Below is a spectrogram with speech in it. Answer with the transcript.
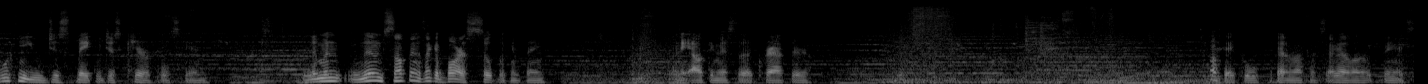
what can you just make with just careful skin? Lemon, lemon something? It's like a bar of soap looking thing. And the Alchemist uh, crafter. Okay, cool. I got enough. I got a lot of experience.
